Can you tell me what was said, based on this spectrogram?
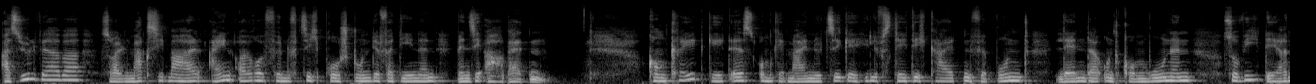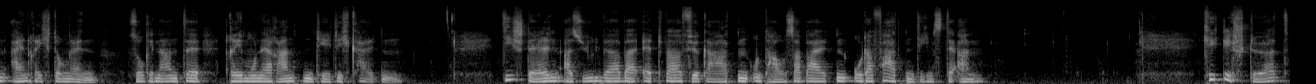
Asylwerber sollen maximal 1,50 Euro pro Stunde verdienen, wenn sie arbeiten. Konkret geht es um gemeinnützige Hilfstätigkeiten für Bund, Länder und Kommunen sowie deren Einrichtungen, sogenannte Remunerantentätigkeiten. Die stellen Asylwerber etwa für Garten- und Hausarbeiten oder Fahrtendienste an. Kickel stört,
